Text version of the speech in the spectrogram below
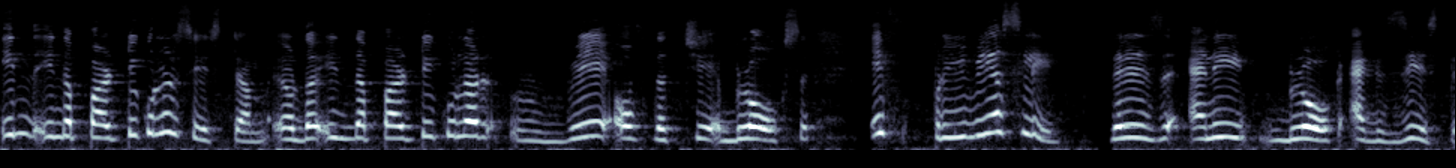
in in the particular system or the in the particular way of the blocks if previously there is any block exist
